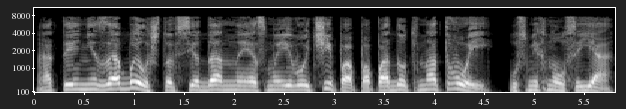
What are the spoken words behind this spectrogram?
А ты не забыл, что все данные с моего чипа попадут на твой?» — усмехнулся я.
